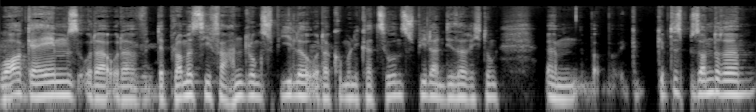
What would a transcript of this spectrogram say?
Wargames oder, oder mhm. Diplomacy-Verhandlungsspiele mhm. oder Kommunikationsspiele in dieser Richtung. Ähm, gibt es besondere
